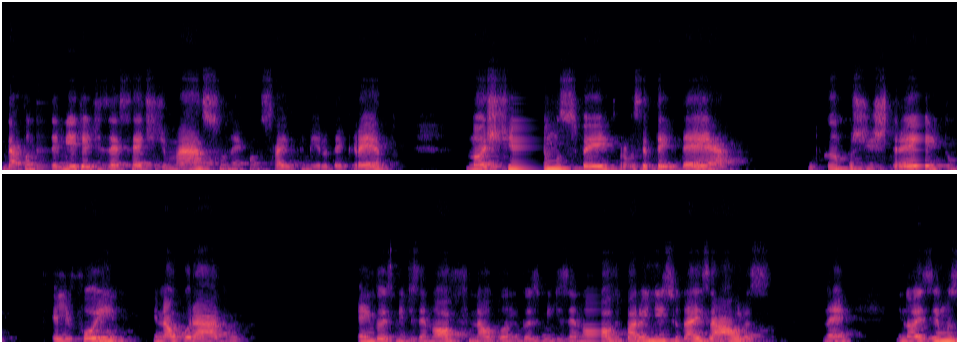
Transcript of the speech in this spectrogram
da pandemia, dia 17 de março, né, quando saiu o primeiro decreto, nós tínhamos feito, para você ter ideia, o campus de Estreito, ele foi inaugurado em 2019, final do ano de 2019, para o início das aulas, né? E nós íamos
